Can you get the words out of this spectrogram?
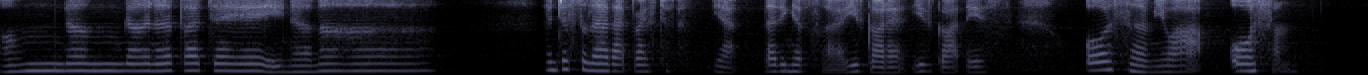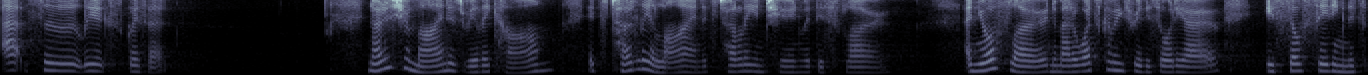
Om Gam Ganapate Namaha. And just allow that breath to yeah, letting it flow. You've got it. You've got this. Awesome. You are awesome. Absolutely exquisite. Notice your mind is really calm. It's totally aligned. It's totally in tune with this flow. And your flow, no matter what's coming through this audio, is self seeding in its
